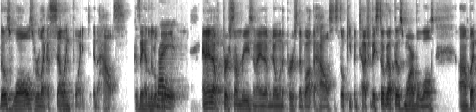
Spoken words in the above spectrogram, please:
those walls were like a selling point in the house because they had little right. And ended up for some reason, I ended up knowing the person that bought the house and still keep in touch. But they still got those Marvel walls. Uh, but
